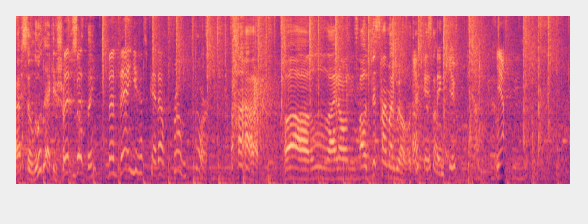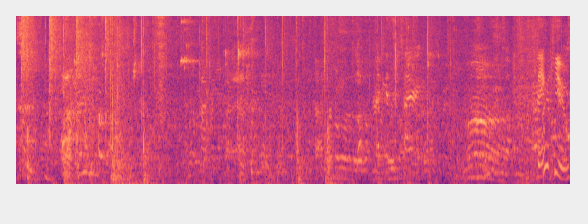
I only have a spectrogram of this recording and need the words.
Absolutely, I can show you But, something. but, but then you have to get up from the floor. Oh, I don't. Oh, this time I will. Okay, Okay, thank you. Yeah. Thank you.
